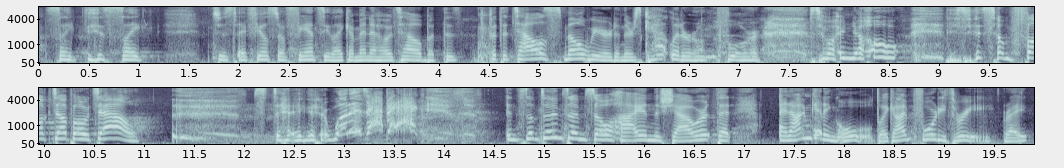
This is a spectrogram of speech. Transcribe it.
It's like it's like just I feel so fancy, like I'm in a hotel, but the but the towels smell weird and there's cat litter on the floor. So I know this is some fucked up hotel. Staying. in- What is happening? And sometimes I'm so high in the shower that. And I'm getting old. Like I'm 43, right?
